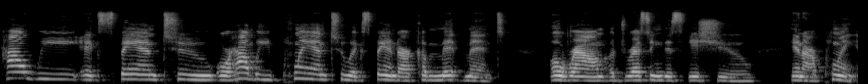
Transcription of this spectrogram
how we expand to, or how we plan to expand our commitment around addressing this issue in our plans.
